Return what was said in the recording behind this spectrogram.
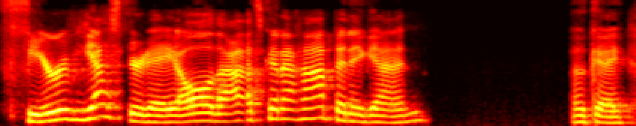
fear of yesterday. Oh, that's going to happen again. Okay.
